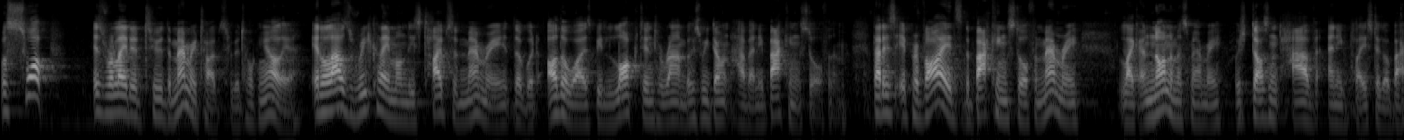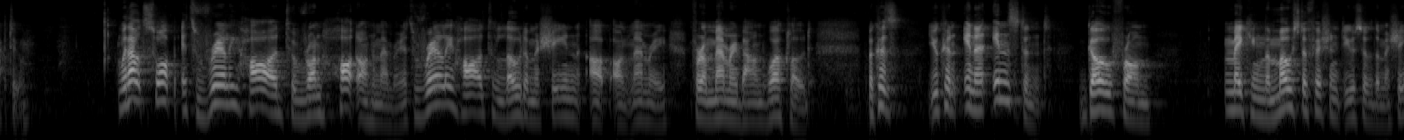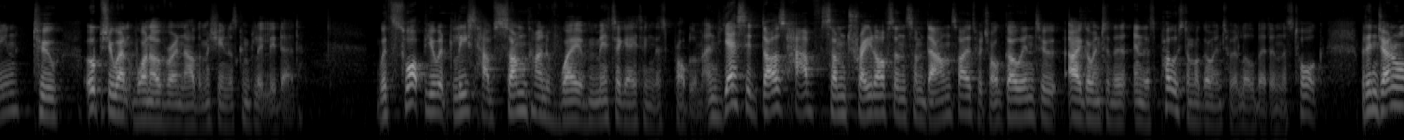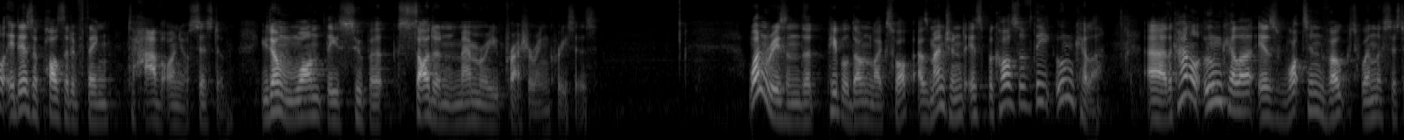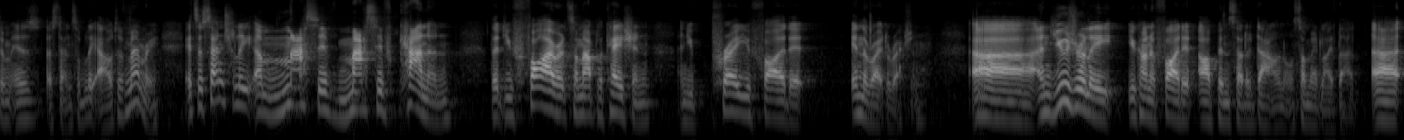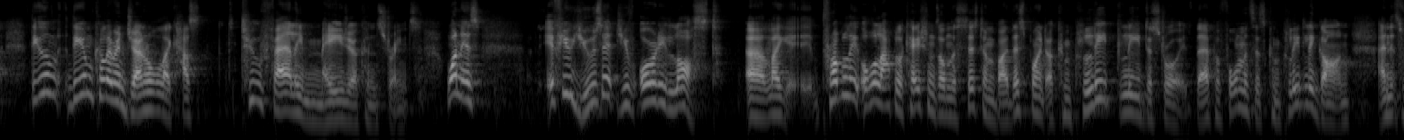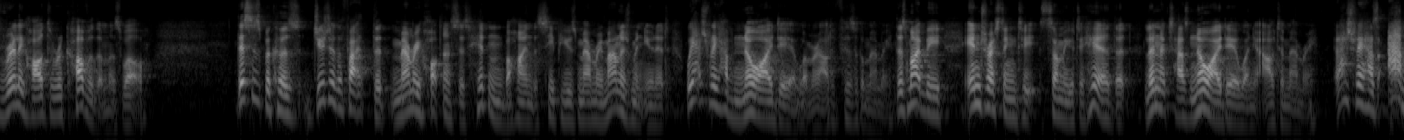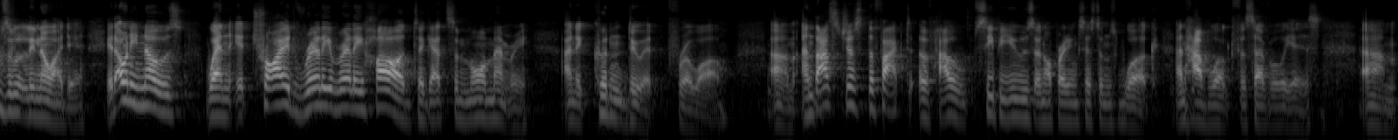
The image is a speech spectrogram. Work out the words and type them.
Well, swap is related to the memory types we were talking earlier. It allows reclaim on these types of memory that would otherwise be locked into RAM because we don't have any backing store for them. That is, it provides the backing store for memory, like anonymous memory, which doesn't have any place to go back to. Without swap, it's really hard to run hot on memory. It's really hard to load a machine up on memory for a memory-bound workload because you can, in an instant, go from making the most efficient use of the machine to, oops, you went one over and now the machine is completely dead. With swap, you at least have some kind of way of mitigating this problem. And yes, it does have some trade-offs and some downsides, which I'll go into, I go into the, in this post and we'll go into a little bit in this talk. But in general, it is a positive thing to have on your system. You don't want these super sudden memory pressure increases. One reason that people don't like swap, as mentioned, is because of the OOM killer. Uh, the kernel OOM killer is what's invoked when the system is ostensibly out of memory. It's essentially a massive, massive cannon that you fire at some application and you pray you fired it in the right direction. Uh, and usually you kind of fired it up instead of down or something like that. Uh, the, OOM, the OOM killer in general like, has two fairly major constraints. One is if you use it, you've already lost uh, like probably all applications on the system by this point are completely destroyed. Their performance is completely gone, and it's really hard to recover them as well. This is because, due to the fact that memory hotness is hidden behind the CPU's memory management unit, we actually have no idea when we're out of physical memory. This might be interesting to some of you to hear that Linux has no idea when you're out of memory. It actually has absolutely no idea. It only knows when it tried really, really hard to get some more memory, and it couldn't do it for a while. Um, and that's just the fact of how CPUs and operating systems work and have worked for several years. Um,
